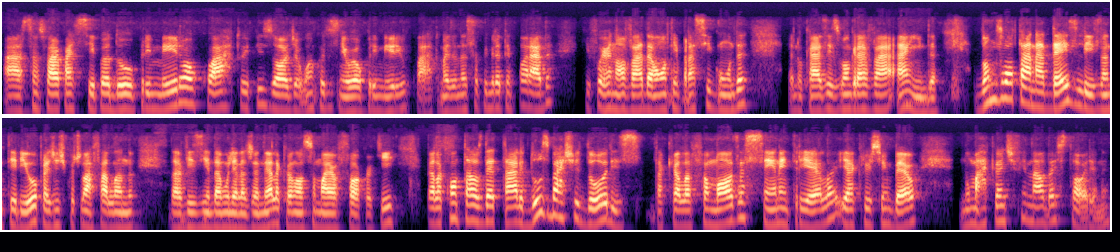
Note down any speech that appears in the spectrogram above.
a participa do primeiro ao quarto episódio, alguma coisa assim, ou é o primeiro e o quarto, mas é nessa primeira temporada, que foi renovada ontem para a segunda, no caso eles vão gravar ainda. Vamos voltar na 10 Liz anterior, para a gente continuar falando da vizinha da mulher na janela, que é o nosso maior foco aqui, para ela contar os detalhes dos bastidores daquela famosa cena entre ela e a Christian Bell no marcante final da história, né?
